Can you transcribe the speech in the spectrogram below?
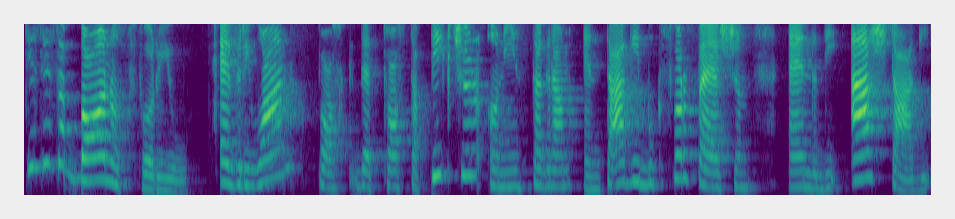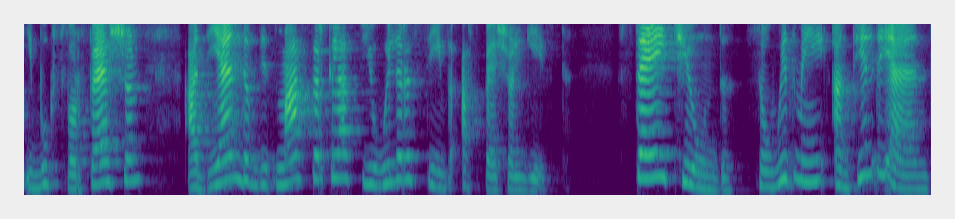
This is a bonus for you. Everyone post, that posts a picture on Instagram and tag ebooks for fashion and the hashtag ebooks for fashion, at the end of this masterclass you will receive a special gift. Stay tuned, so with me until the end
